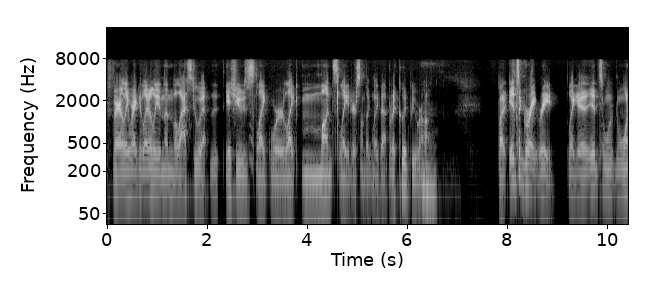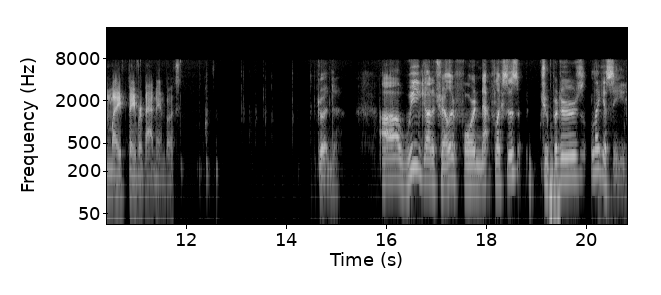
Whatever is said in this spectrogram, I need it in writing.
fairly regularly, and then the last two e- issues like were like months late or something like that. But I could be wrong. But it's a great read. Like it, it's one one of my favorite Batman books. Good. Uh, we got a trailer for Netflix's Jupiter's Legacy.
